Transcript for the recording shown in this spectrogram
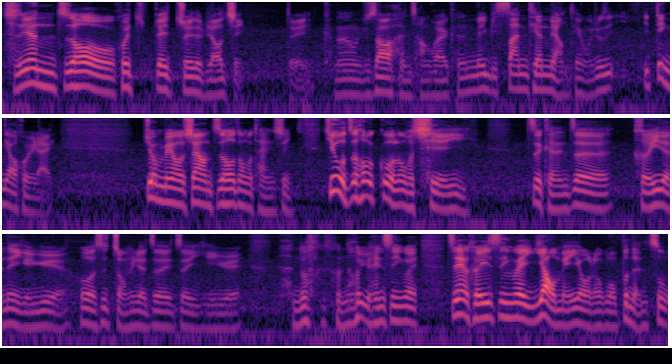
实验之后会被追的比较紧，对，可能我就是要很常回来，可能 maybe 三天两天，我就是一定要回来，就没有像之后这么弹性。其实我之后过得那么惬意，这可能这合一的那一个月，或者是总一的这这一个月，很多 很多原因是因为之前合一是因为药没有了，我不能做。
